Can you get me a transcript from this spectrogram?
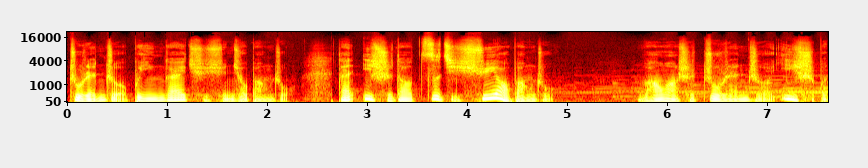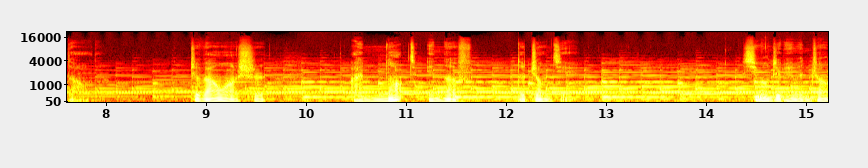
助人者不应该去寻求帮助，但意识到自己需要帮助。往往是助人者意识不到的，这往往是 "I'm not enough" 的症结。希望这篇文章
